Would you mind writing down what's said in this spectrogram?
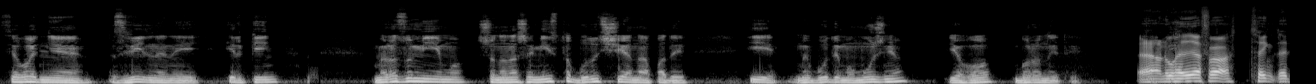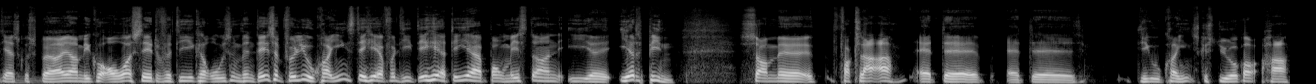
Сьогодні звільнений Ірпінь. Ми розуміємо, що на наше місто будуть ще напади, і ми будемо мужньо його боронити. Ja, og nu havde jeg før tænkt, at jeg skulle spørge jer, om I kunne oversætte, fordi I kan russen, men det er selvfølgelig ukrainsk det her, fordi det her, det er borgmesteren i uh, Irpin, som uh, forklarer, at, uh, at uh, de ukrainske styrker har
